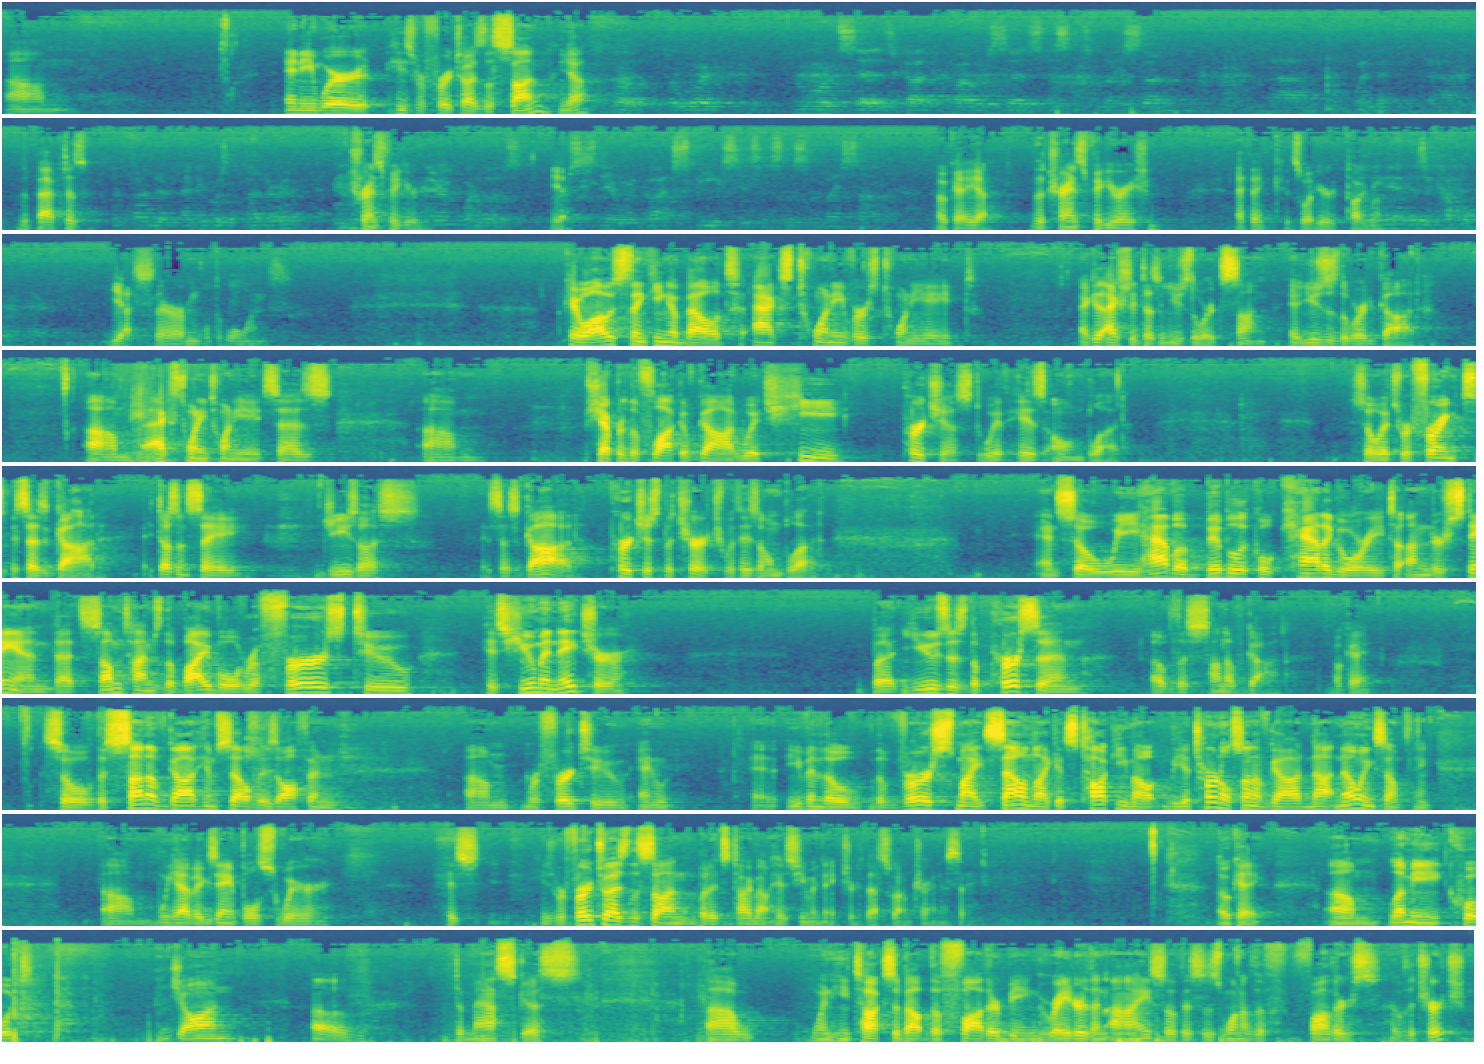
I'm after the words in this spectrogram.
Um, anywhere he's referred to as the Son, yeah? The Lord, the Lord says, God the Father says, This is my Son. Uh, when the, uh, the baptism? The thunder, I think it was the thunder. Transfigured. Yes. Okay, yeah. The transfiguration, I think, is what you're talking about. Yes, there are multiple ones. Okay, well, I was thinking about Acts 20, verse 28. It actually doesn't use the word son, it uses the word God. Um, Acts 20 28 says, um, Shepherd the flock of God, which he purchased with his own blood. So it's referring to, it says God. It doesn't say Jesus, it says God purchased the church with his own blood. And so we have a biblical category to understand that sometimes the Bible refers to his human nature but uses the person of the Son of God. Okay? So the Son of God himself is often um, referred to, and, and even though the verse might sound like it's talking about the eternal Son of God not knowing something, um, we have examples where his, he's referred to as the Son, but it's talking about his human nature. That's what I'm trying to say. Okay, um, let me quote John of Damascus uh, when he talks about the Father being greater than I. So, this is one of the fathers of the church.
